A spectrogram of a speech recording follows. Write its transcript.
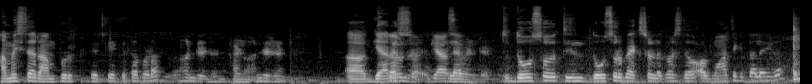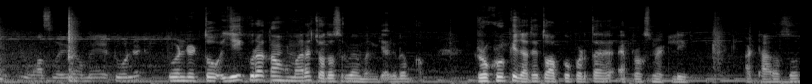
हमें सीधा रामपुर के कितना पड़ा? हंड्रेड हंड्रेड ग्यारह सौ 1100, इलेवन तो दो सौ तीन दो सौ रुपये एक्स्ट्रा लगा और वहाँ से कितना लगेगा? वहाँ से लगेगा हमें टू हंड्रेड टू हंड्रेड तो यही पूरा काम हमारा चौदह सौ रुपये में बन गया। अगर आप रोक रोक के जाते तो आपको पड़ता है अप्रोक्सीमेटली अट्ठारह सौ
